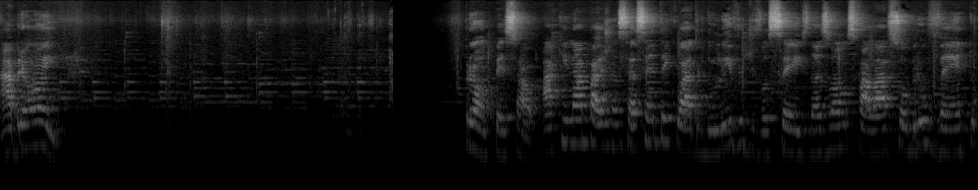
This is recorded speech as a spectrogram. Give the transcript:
Abram aí. Pronto, pessoal. Aqui na página 64 do livro de vocês, nós vamos falar sobre o vento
